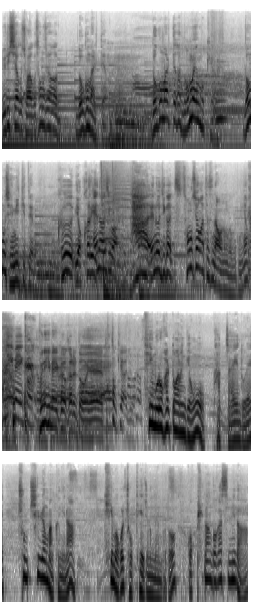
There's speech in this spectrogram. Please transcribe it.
유리 씨하고 저하고 성수 형하고 녹음할 때요. 녹음할 때가 너무 행복해요. 너무 재미있기 때문에. 그 역할이 에너지원. 다 에너지가 성수 형한테서 나오는 거거든요. 분위기 메이커. 분위기 메이커 역할을 또 예, 톡톡히 하죠. 팀으로 활동하는 경우 각자의 노래, 춤 실력만큼이나 팀워크를 좋게 해주는 멤버도 꼭 필요한 것 같습니다.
